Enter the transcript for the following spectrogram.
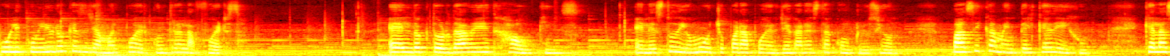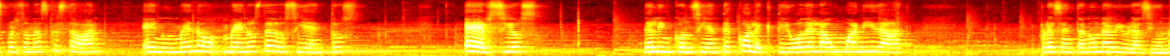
publicó un libro que se llama El poder contra la fuerza. El doctor David Hawkins, él estudió mucho para poder llegar a esta conclusión. Básicamente el que dijo que las personas que estaban en un menos de 200 hercios del inconsciente colectivo de la humanidad presentan una vibración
